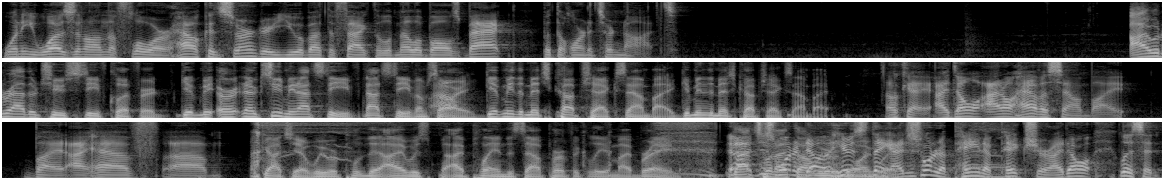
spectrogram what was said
when he wasn't on the floor. How concerned are you about the fact that LaMelo Ball's back, but the Hornets are not? I would rather choose Steve Clifford. Give me, or no, excuse me, not Steve, not Steve. I'm sorry. Oh. Give me the Mitch Kupchak soundbite. Give me the Mitch Kupchak soundbite. Okay, I don't, I don't have a soundbite, but I have um, Gotcha. We were. I was. I planned this out perfectly in my brain. No, I just wanted. to. We here's the thing. With. I just wanted to paint a picture. I don't listen.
